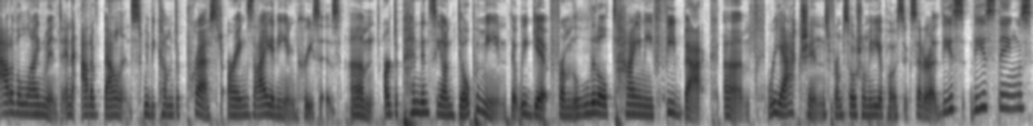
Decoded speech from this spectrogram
out of alignment and out of balance. We become depressed. Our anxiety increases. Um, our dependency on dopamine that we get from little tiny feedback, um, reactions from social media posts, etc. These these things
